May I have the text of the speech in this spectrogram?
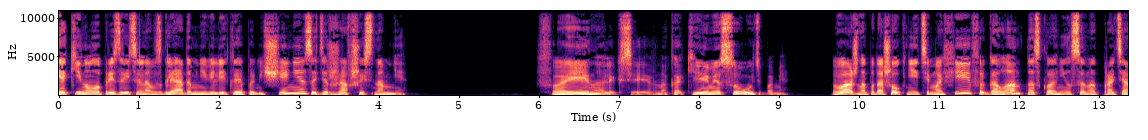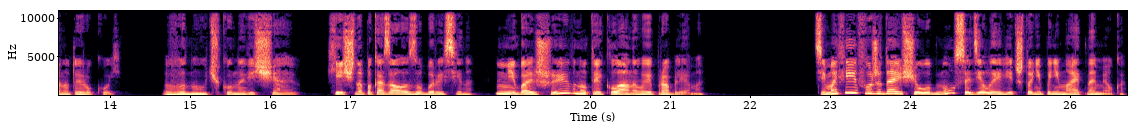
окинула презрительным взглядом невеликое помещение, задержавшись на мне. «Фаина Алексеевна, какими судьбами?» Важно подошел к ней Тимофеев и галантно склонился над протянутой рукой. «Внучку навещаю», — хищно показала зубы рысина. «Небольшие внутриклановые проблемы». Тимофеев выжидающе улыбнулся, делая вид, что не понимает намека.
